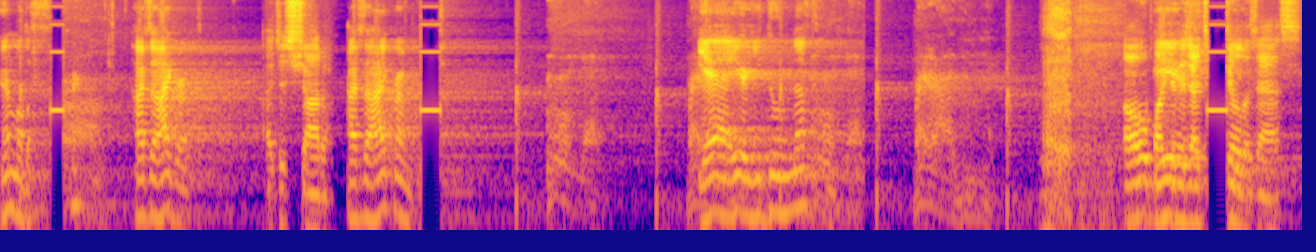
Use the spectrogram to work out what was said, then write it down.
Huh, motherfucker. I have the high ground. I just shot him. I have the high ground. Yeah, here you do nothing. Oh my Yeah. goodness, I just killed his ass.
